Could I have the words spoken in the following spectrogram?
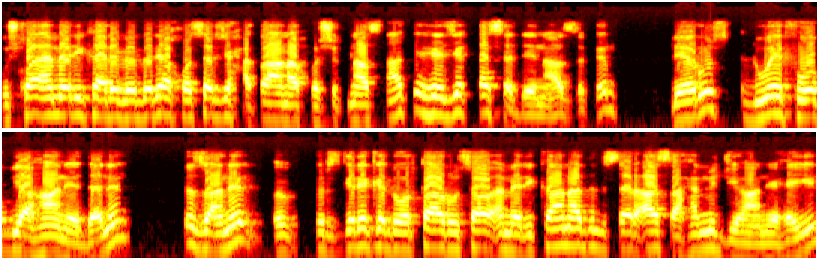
وشخوا ئەمریکا ڕێبەریا خۆسەرجی حتاانە خۆشک ناسناتە هێزی قەسە دێ نازەکەن لێروس دوێ فۆبیا هاانێ دەنن دەزانێت پرزگرێکە دۆرتا رووسا و ئەمریکانە دن سەر ئاسا هەمە جیهانێ هەیە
